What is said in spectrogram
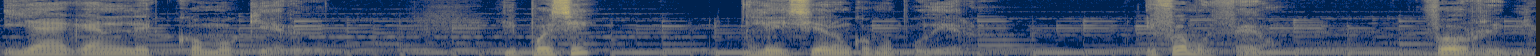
y háganle como quieran. Y pues sí, le hicieron como pudieron. Y fue muy feo, fue horrible.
